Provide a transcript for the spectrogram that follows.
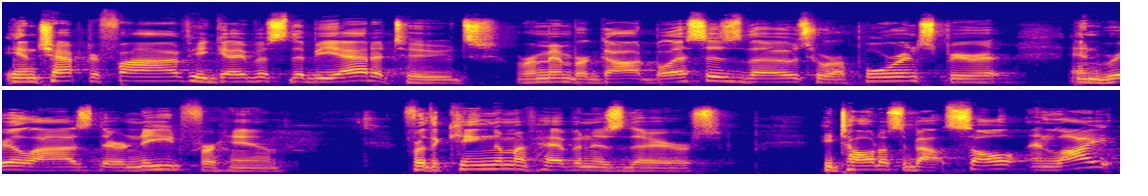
In chapter 5, he gave us the Beatitudes. Remember, God blesses those who are poor in spirit and realize their need for him, for the kingdom of heaven is theirs. He taught us about salt and light.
